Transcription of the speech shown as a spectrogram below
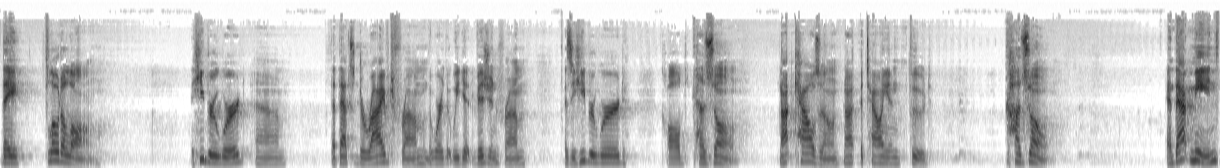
they float along. The Hebrew word um, that that's derived from, the word that we get vision from, is a Hebrew word called chazon. Not calzone, not Italian food. Chazon. And that means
